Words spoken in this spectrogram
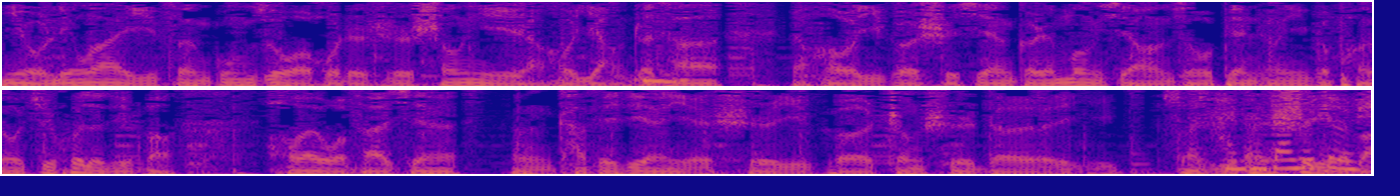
你有另外一份工作或者是生意，然后养着它，然后一个实现个人梦想，最后变成一个朋友聚会的地方。后来我发现，嗯，咖啡店也是一个正式的一算一份事业吧，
